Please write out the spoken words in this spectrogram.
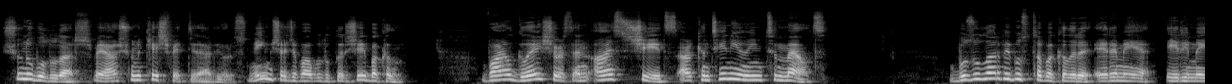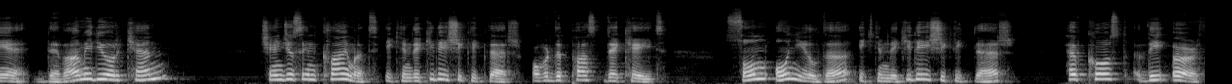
şunu buldular veya şunu keşfettiler diyoruz. Neymiş acaba buldukları şey bakalım. While glaciers and ice sheets are continuing to melt. Buzullar ve buz tabakaları erimeye, erimeye devam ediyorken changes in climate, iklimdeki değişiklikler over the past decade, son 10 yılda iklimdeki değişiklikler have caused the earth,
